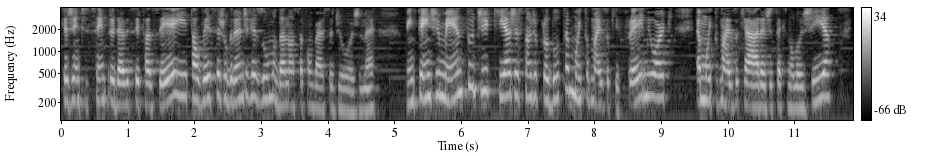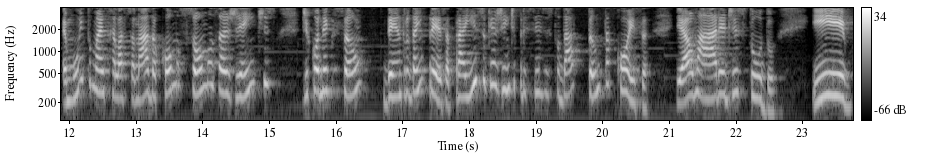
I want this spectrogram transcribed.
que a gente sempre deve se fazer e talvez seja o grande resumo da nossa conversa de hoje, né? O entendimento de que a gestão de produto é muito mais do que framework, é muito mais do que a área de tecnologia, é muito mais relacionada a como somos agentes de conexão dentro da empresa. Para isso que a gente precisa estudar tanta coisa. e é uma área de estudo. E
